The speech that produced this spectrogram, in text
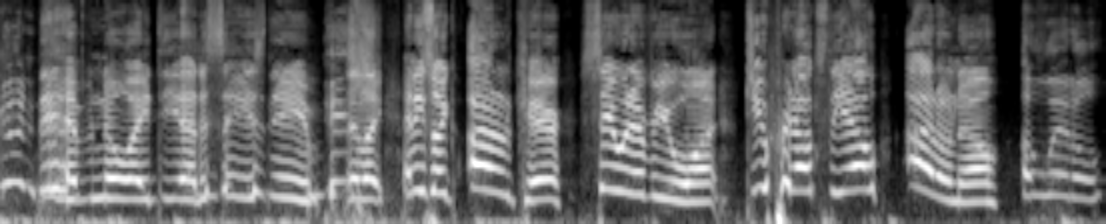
good. They have no idea how to say his name. They're like, and he's like, I don't care. Say whatever you want. Do you pronounce the L? I don't know. A little.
